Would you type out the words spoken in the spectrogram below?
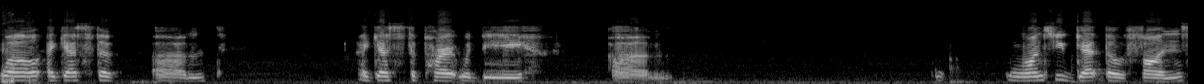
Well, I guess the um, I guess the part would be um, once you get the funds,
